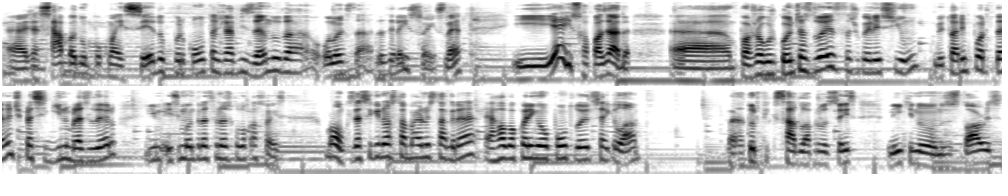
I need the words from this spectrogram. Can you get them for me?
é, já é sábado um pouco mais cedo, por conta já avisando da, o lance da, das eleições, né, e é isso, rapaziada. Uh, Pós-jogo de Corinthians 2, tá jogando esse 1. Vitória importante para seguir no brasileiro e, e, se manter nas primeiras colocações. Bom, quiser seguir nosso trabalho no Instagram, é coringão.2, segue lá. Vai estar tudo fixado lá para vocês. Link no, nos stories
